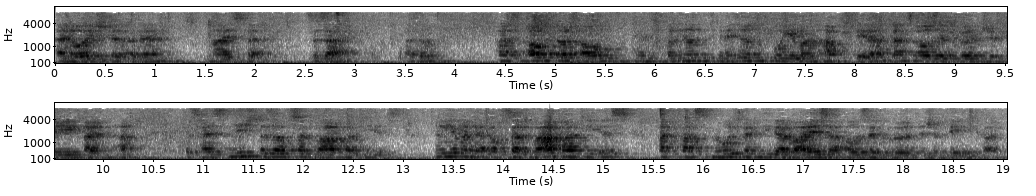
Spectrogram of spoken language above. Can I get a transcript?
erleuchtet oder Meister zu sein. Also passt auch dort auf, wenn, irgend, wenn ihr irgendwo jemanden habt, der ganz außergewöhnliche Fähigkeiten hat. Das heißt nicht, dass er auf Sattvapati ist. Nur jemand, der auf Sattvapati ist, hat fast notwendigerweise außergewöhnliche Fähigkeiten.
